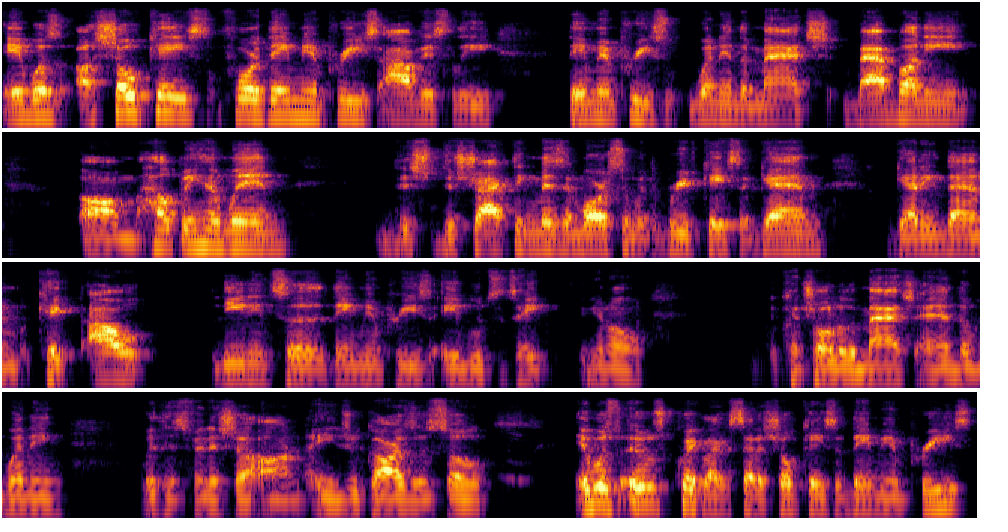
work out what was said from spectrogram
It was a showcase for Damian Priest, obviously. Damian Priest winning the match. Bad Bunny um, helping him win, dis- distracting Miz and Morrison with the briefcase again, getting them kicked out, leading to Damian Priest able to take, you know, the control of the match and the winning with his finisher on Angel Garza. So it was it was quick, like I said, a showcase of Damian Priest,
